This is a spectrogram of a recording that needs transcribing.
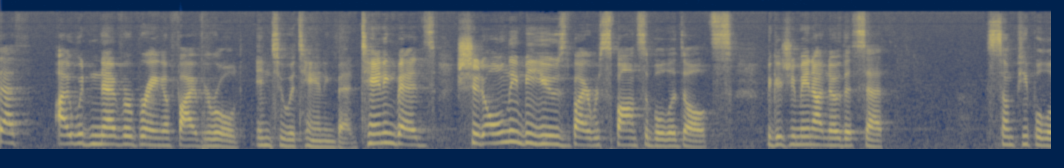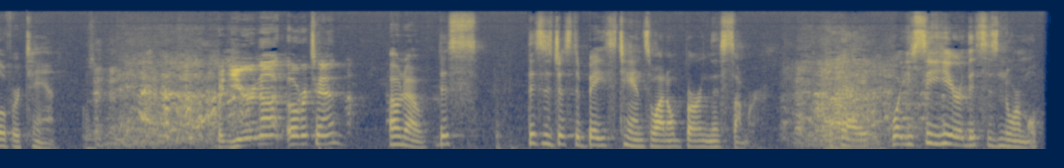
Seth, I would never bring a five-year-old into a tanning bed. Tanning beds should only be used by responsible adults because you may not know this, Seth. Some people over tan. But you're not over tan? Oh no, this this is just a base tan so I don't burn this summer. Okay? what you see here, this is normal.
